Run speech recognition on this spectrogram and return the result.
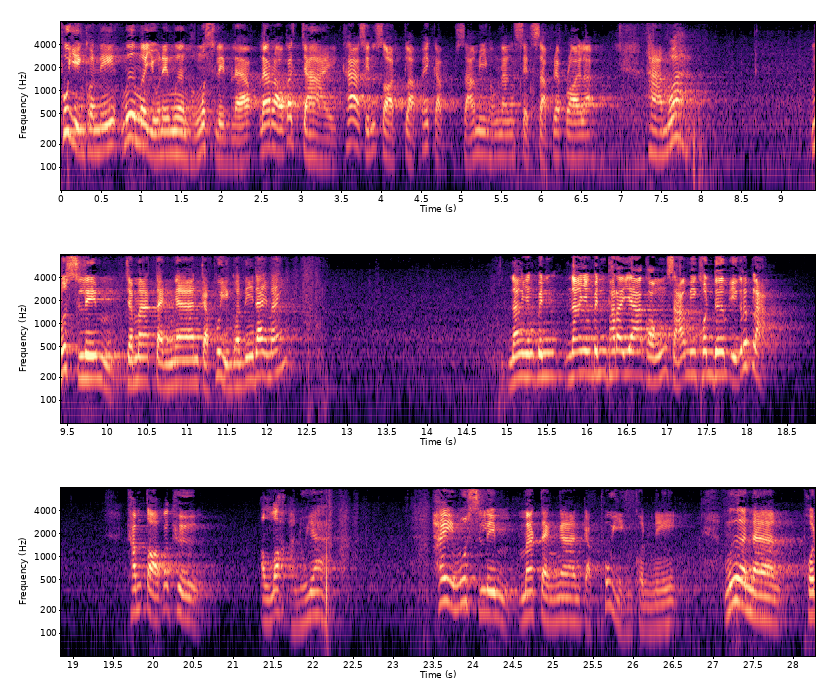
ผู้หญิงคนนี้เมื่อมาอยู่ในเมืองของมุสลิมแล้ว แล้วเราก็จ่ายค่าสินสอดกลับให้กับสามีของนางเสร็จสับเรียบร้อยแล้ว ถามว่า มุสลิมจะมาแต่งงานกับผู้หญิงคนนี้ได้ไหมนางยังเป็นนางยังเป็นภรรยาของสามีคนเดิมอีกหรือเปล่าคำตอบก็คืออัลลอฮ์อนุญาต ให้มุสลิมมาแต่งงานกับผู้หญิงคนนี้ เมื่อนางพ้น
